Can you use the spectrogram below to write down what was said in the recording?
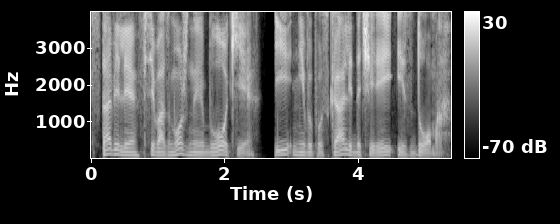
ставили всевозможные блоки и не выпускали дочерей из дома.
